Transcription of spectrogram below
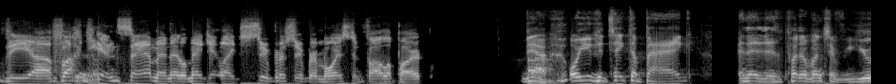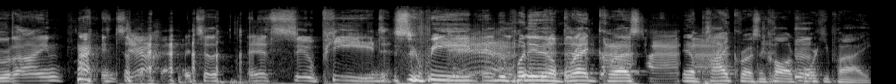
The uh, fucking salmon, it'll make it like super, super moist and fall apart. Yeah. Or you could take the bag and then just put a bunch of urine into, Yeah. into the, and it's soupide. Soupy, and we put it in a bread crust, in a pie crust, and call it porky pie.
